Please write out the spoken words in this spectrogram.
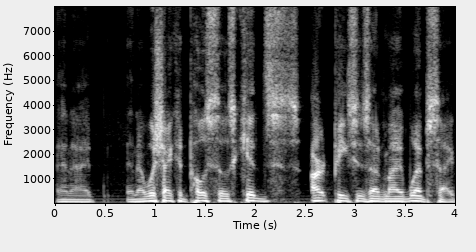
And I, and I wish I could post those kids' art pieces on my website.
